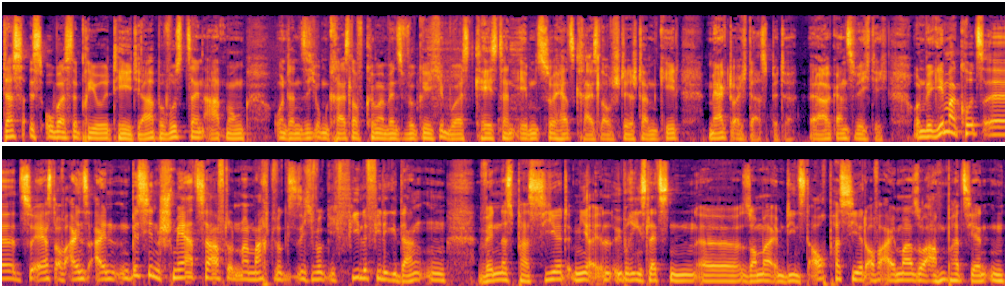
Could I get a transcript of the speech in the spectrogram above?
das ist oberste Priorität, ja, Bewusstsein, Atmung und dann sich um Kreislauf kümmern, wenn es wirklich im Worst Case dann eben zur Herz-Kreislauf-Stillstand geht. Merkt euch das bitte, ja, ganz wichtig. Und wir gehen mal kurz äh, zuerst auf eins ein, ein bisschen schmerzhaft und man macht wirklich, sich wirklich viele, viele Gedanken, wenn das passiert. Mir übrigens letzten äh, Sommer Sommer im Dienst auch passiert, auf einmal so am Patienten,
